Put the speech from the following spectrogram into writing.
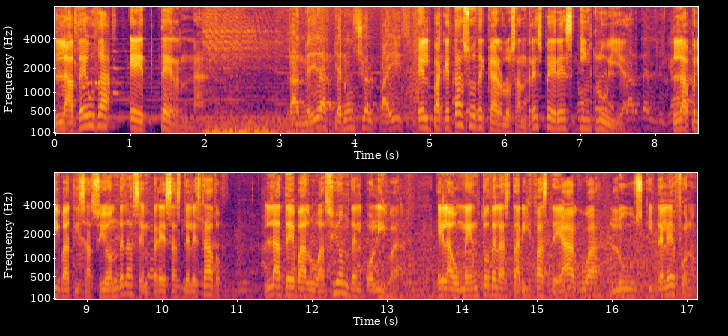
La deuda eterna. Las medidas que anunció el país. El paquetazo de Carlos Andrés Pérez incluía la privatización de las empresas del Estado, la devaluación del bolívar, el aumento de las tarifas de agua, luz y teléfono,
